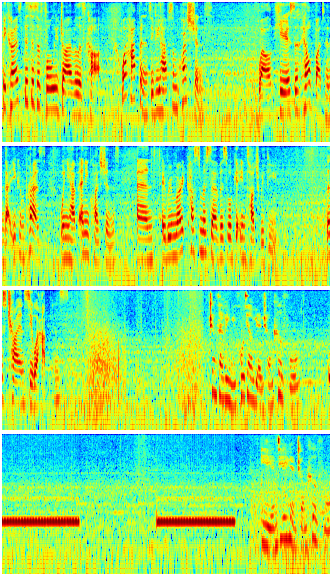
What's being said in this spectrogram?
Because this is a fully driverless car, what happens if you have some questions? Well, here's the help button that you can press when you have any questions and a remote customer service will get in touch with you. Let's try and see what happens. 正在为你呼叫远程客服。 远程客服。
